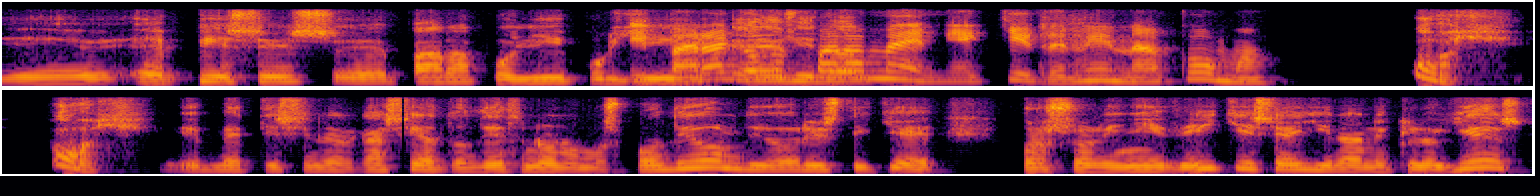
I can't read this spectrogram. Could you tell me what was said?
Ε, επίσης ε, πάρα πολλοί υπουργοί... Η παράγραφος έδιναν... παραμένει, εκεί δεν είναι ακόμα; Όχι, όχι. Με τη συνεργασία των Διεθνών Ομοσπονδιών διορίστηκε προσωρινή διοίκηση, έγιναν εκλογές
